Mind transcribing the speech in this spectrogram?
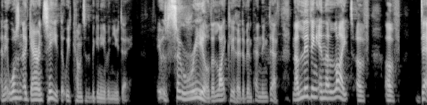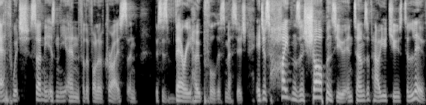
and it wasn't a guarantee that we'd come to the beginning of a new day. It was so real, the likelihood of impending death. Now, living in the light of, of death, which certainly isn't the end for the follower of Christ, and this is very hopeful, this message. It just heightens and sharpens you in terms of how you choose to live.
